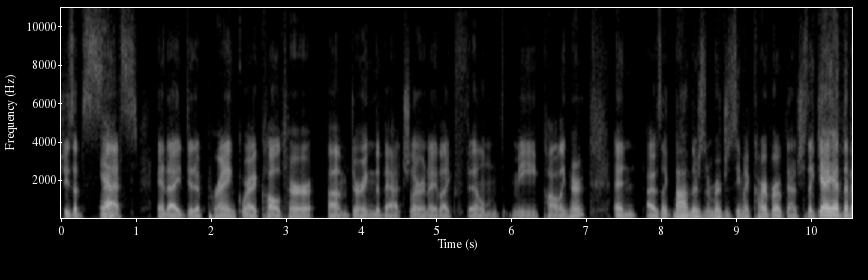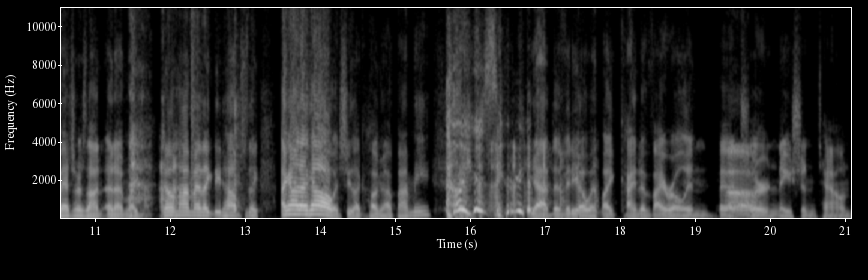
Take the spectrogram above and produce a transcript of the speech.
She's obsessed. And I did a prank where I called her um, during The Bachelor and I like filmed me calling her. And I was like, Mom, there's an emergency. My car broke down. She's like, Yeah, yeah, The Bachelor's on. And I'm like, No, Mom, I like need help. She's like, I gotta go. And she like hung up on me. Are you serious? Yeah, the video went like kind of viral in Ah. Bachelor Nation town.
